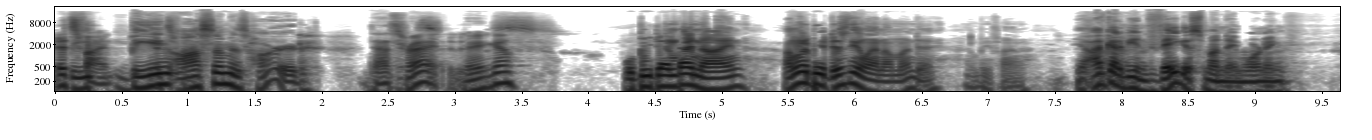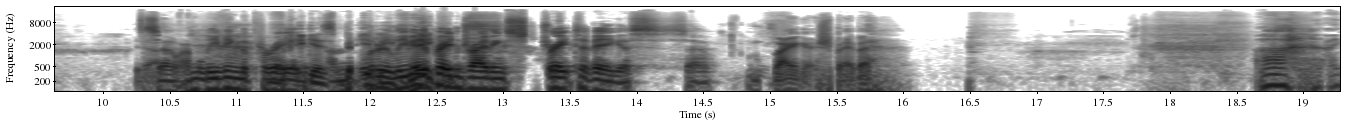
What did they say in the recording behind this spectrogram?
It's Be- fine. Being It's fine. awesome is hard. That's right. There you go. We'll be done by nine. I'm going to be at Disneyland on Monday. I'll be fine. yeah, I've got to be in Vegas Monday morning. So I'm leaving the parade. Vegas, I'm literally leaving the parade and driving straight to Vegas. So Vegas, baby. uh, I,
